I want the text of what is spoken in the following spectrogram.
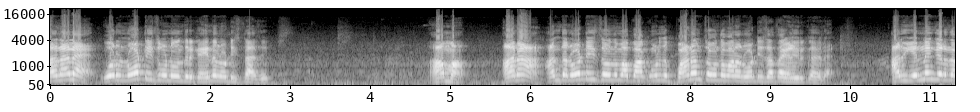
அதனால் ஒரு நோட்டீஸ் ஒன்று வந்திருக்க. என்ன நோட்டீஸ் தான் அது? ஆமாம் ஆனால் அந்த நோட்டீஸ் சம்மந்தமாக பார்க்கும்பொழுது பணம் சம்மந்தமான நோட்டீஸாக தான் எழுதியிருக்கு அதில். அது என்னங்கிறத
